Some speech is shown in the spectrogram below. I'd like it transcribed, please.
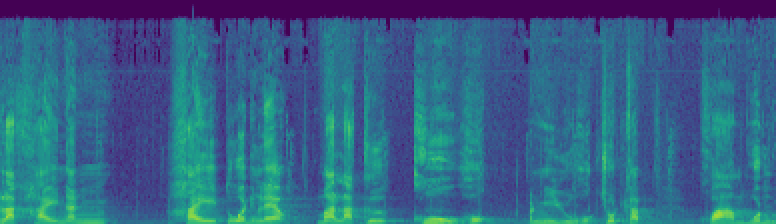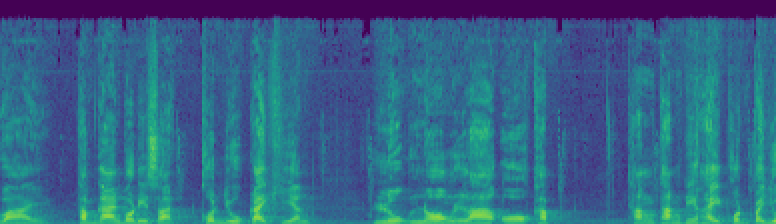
หลักไห่นั้นไห่ตัวหนึ่งแล้ว มาหลักคือคู่6มันมีอยู่6ชุดครับ ความวุ่นวายทำงานบริษัทคนอยู่ใกล้เคียง ลูกน้องลาออกครับ ทั้งทั้งที่ให้ผลประโย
